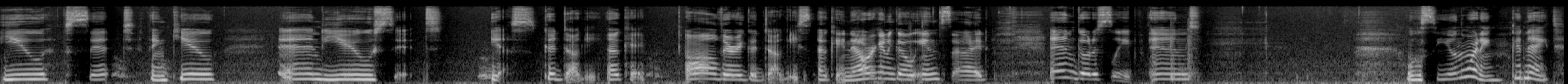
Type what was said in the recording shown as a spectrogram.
you sit. Thank you. And you sit. Yes, good doggy. Okay, all very good doggies. Okay, now we're gonna go inside and go to sleep. And We'll see you in the morning. Good night.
